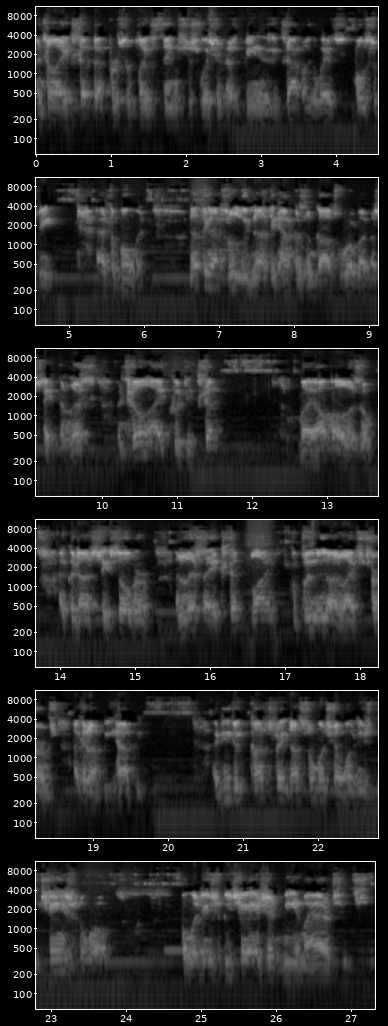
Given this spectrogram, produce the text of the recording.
until I accept that person, place, thing, situation as being exactly the way it's supposed to be at the moment. Nothing, absolutely nothing happens in God's world by mistake unless, until I could accept my alcoholism, I could not stay sober. Unless I accept blind completely on life's terms, I cannot be happy. I need to concentrate not so much on what needs to be changed in the world, but what needs to be changed in me and my attitudes.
